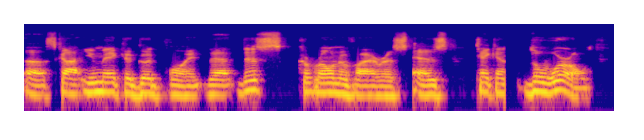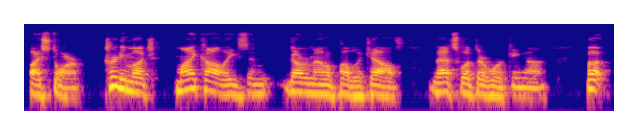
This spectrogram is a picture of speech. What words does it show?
uh, Scott. You make a good point that this coronavirus has taken the world by storm. Pretty much my colleagues in governmental public health, that's what they're working on. But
